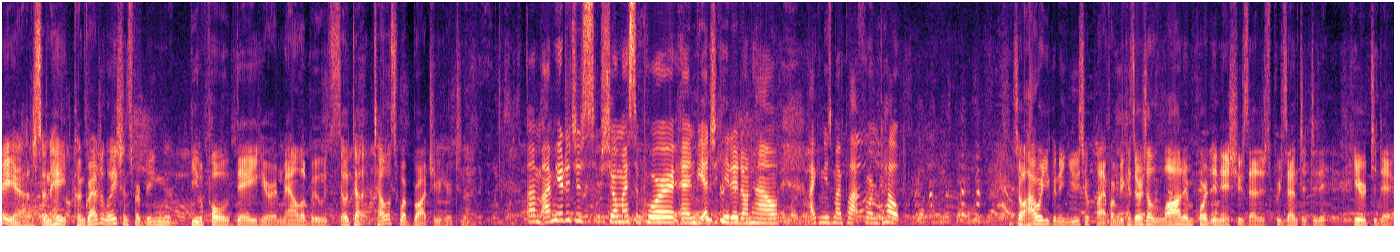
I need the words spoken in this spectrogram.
Hey, Addison. Hey, congratulations for being a beautiful day here in Malibu. So t- tell us what brought you here tonight. Um, I'm here to just show my support and be educated on how I can use my platform to help. So how are you going to use your platform? Because there's a lot of important issues that is presented to here today.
